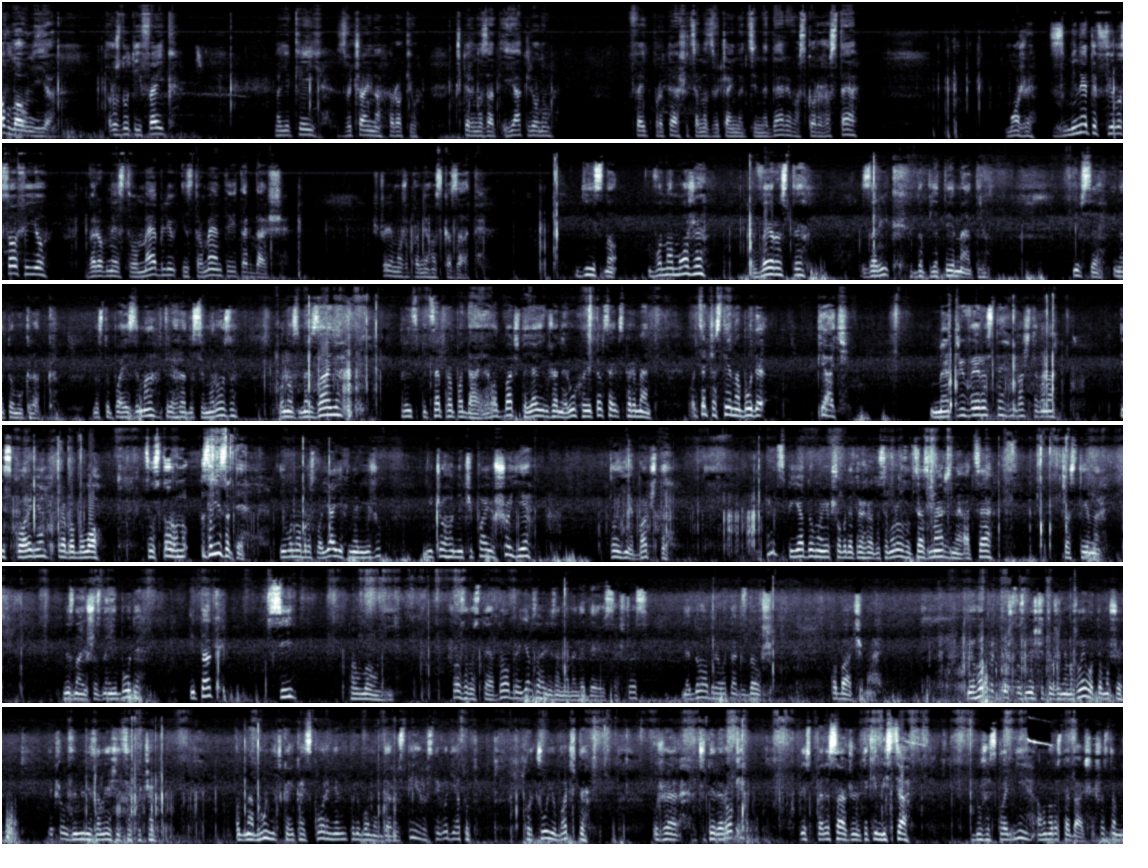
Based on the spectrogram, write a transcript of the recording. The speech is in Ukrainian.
Павловнія. Роздутий фейк, на який, звичайно, років 4 назад і я клюнув. Фейк про те, що це надзвичайно цінне дерево, скоро росте. Може змінити філософію виробництва меблів, інструментів і так далі. Що я можу про нього сказати? Дійсно, воно може вирости за рік до 5 метрів. І все, і на тому крапка. Наступає зима, 3 градуси морозу, воно змерзає, в принципі, це пропадає. От бачите, я їх вже не рухаю, це все експеримент. Оця частина буде 5 метрів вирости. Бачите, вона із кореня. Треба було цю сторону зрізати, і воно обросло. Я їх не ріжу, нічого не чіпаю. Що є, то є, бачите. В принципі, я думаю, якщо буде 3 градуси морозу, ця змерзне, а ця частина, не знаю, що з неї буде. І так всі павловні. Що зросте добре, я взагалі за ними не дивлюся. Щось недобре, отак здовж побачимо. Його практично знищити вже неможливо, тому що якщо в землі залишиться хоча б одна брунічка, якась кореня, він по-любому буде рости і рости. От я тут корчую, бачите, вже 4 роки. Десь пересаджую такі місця дуже складні, а воно росте далі. Щось там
